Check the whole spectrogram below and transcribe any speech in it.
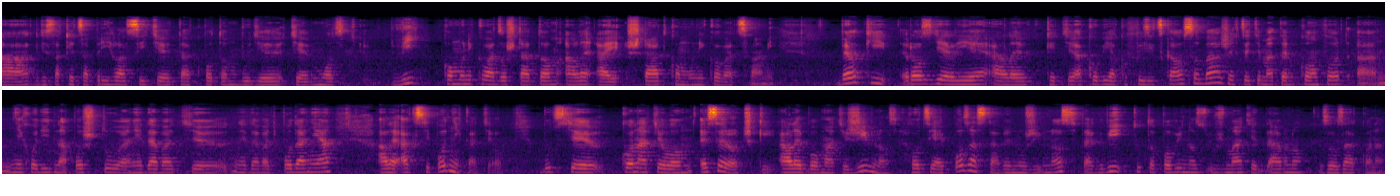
a kde sa, keď sa prihlásite, tak potom budete môcť vy komunikovať so štátom, ale aj štát komunikovať s vami. Veľký rozdiel je, ale keď ako vy ako fyzická osoba, že chcete mať ten komfort a nechodiť na poštu a nedávať, e, nedávať podania, ale ak ste podnikateľ, buď ste konateľom SROčky, alebo máte živnosť, hoci aj pozastavenú živnosť, tak vy túto povinnosť už máte dávno zo zákona.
